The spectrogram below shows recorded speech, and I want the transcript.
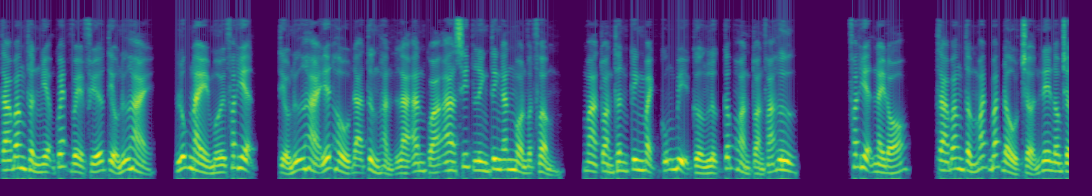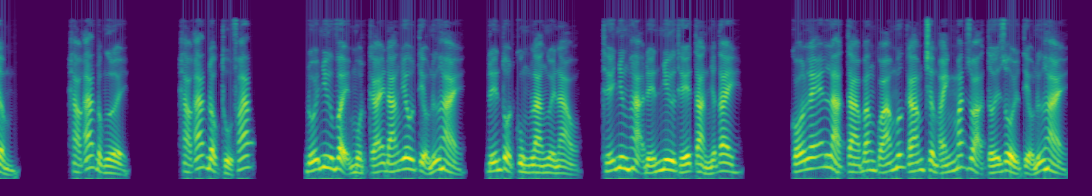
Tà băng thần niệm quét về phía tiểu nữ hài, lúc này mới phát hiện, tiểu nữ hài yết hầu đã từng hẳn là ăn quá axit linh tinh ăn mòn vật phẩm, mà toàn thân kinh mạch cũng bị cường lực cấp hoàn toàn phá hư. Phát hiện này đó, tà băng tầm mắt bắt đầu trở nên âm trầm. Hào ác độc người hảo ác độc thủ pháp. Đối như vậy một cái đáng yêu tiểu nữ hài, đến tột cùng là người nào, thế nhưng hạ đến như thế tàn nhẫn tay. Có lẽ là tà băng quá mức ám trầm ánh mắt dọa tới rồi tiểu nữ hài,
